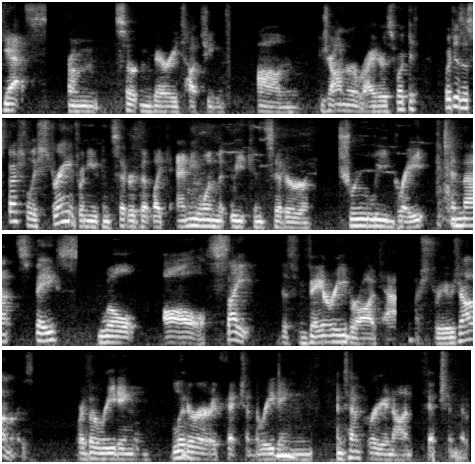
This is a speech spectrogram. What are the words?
guess from certain very touchy um genre writers which which is especially strange when you consider that like anyone that we consider truly great in that space will all cite this very broad tapestry of genres. Where they're reading literary fiction, they're reading contemporary nonfiction,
